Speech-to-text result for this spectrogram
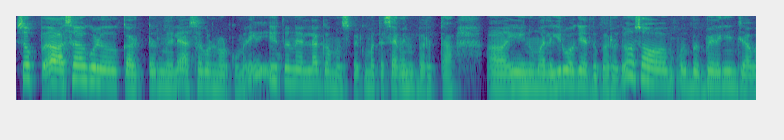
ಸೊ ಹಸಗಳು ಕಟ್ಟಿದ ಮೇಲೆ ಹಸಗಳು ನೋಡ್ಕೊಂಬರಿ ಇದನ್ನೆಲ್ಲ ಗಮನಿಸ್ಬೇಕು. ಮತ್ತು ಸೆವೆನ್ಗೆ ಬರುತ್ತಾ? ಏನು ಮಲಗಿರುವಾಗೆ ಅದು ಬರೋದು. ಸೊ ಬೆಳಗಿನ ಜಾವ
